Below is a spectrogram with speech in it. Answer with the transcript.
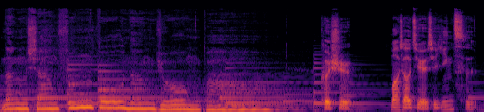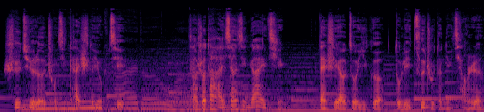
能相逢不能拥抱。可是，猫小姐却因此失去了重新开始的勇气。她说：“她还相信着爱情，但是要做一个独立自主的女强人。”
